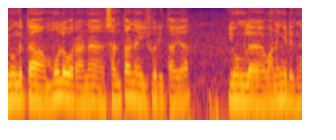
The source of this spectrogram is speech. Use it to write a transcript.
இவங்க தான் மூலவரான சந்தான ஈஸ்வரி தாயார். இவங்கள வணங்கிடுங்க.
